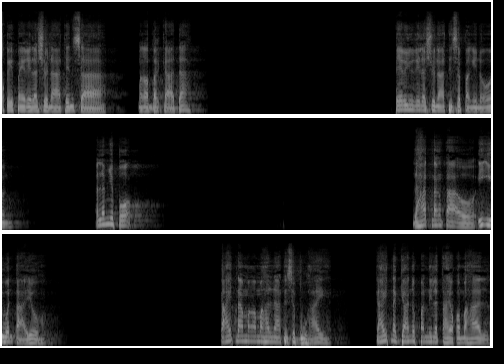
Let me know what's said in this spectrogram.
okay pa yung relasyon natin sa mga barkada. Pero yung relasyon natin sa Panginoon, alam niyo po, lahat ng tao, iiwan tayo. Kahit na mga mahal natin sa buhay. Kahit na gaano pa nila tayo kamahal.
